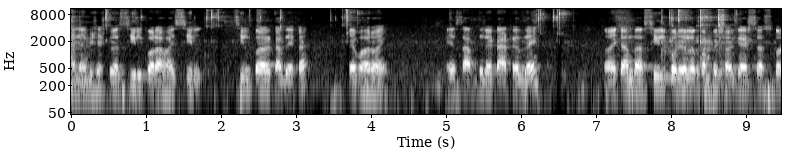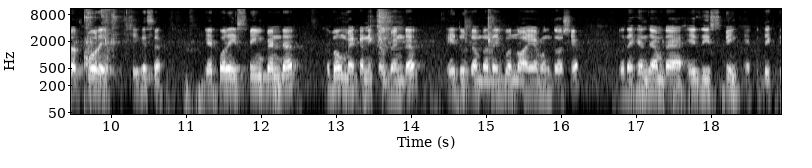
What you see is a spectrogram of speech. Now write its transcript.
মানে বিশেষ করে সিল করা হয় সিল সিল করার কাজে এটা ব্যবহার হয়। চাপ দিলে এটা আটকে যায়। তো এটা আমরা সিল করে হলো কম্প্রেসর গ্যাস চার্জ করার পরে, ঠিক আছে? এরপরে স্প্রিং ব্যান্ডার এবং মেকানিক্যাল ব্যান্ডার এই দুটো আমরা দেখব নয় এবং দশে। তো দেখেন যে আমরা এই যে স্প্রিং এটা দেখতে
